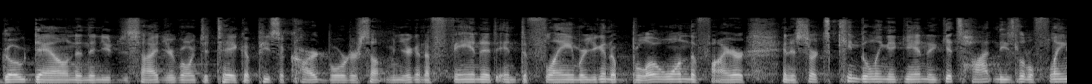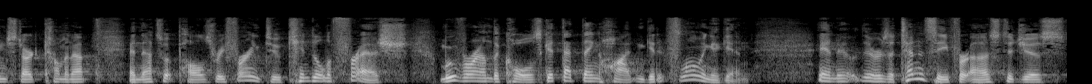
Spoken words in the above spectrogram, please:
go down and then you decide you're going to take a piece of cardboard or something and you're going to fan it into flame or you're going to blow on the fire and it starts kindling again and it gets hot and these little flames start coming up. And that's what Paul's referring to. Kindle afresh, move around the coals, get that thing hot and get it flowing again. And uh, there's a tendency for us to just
